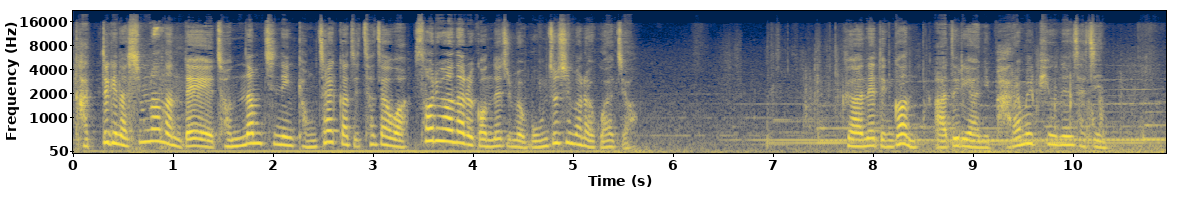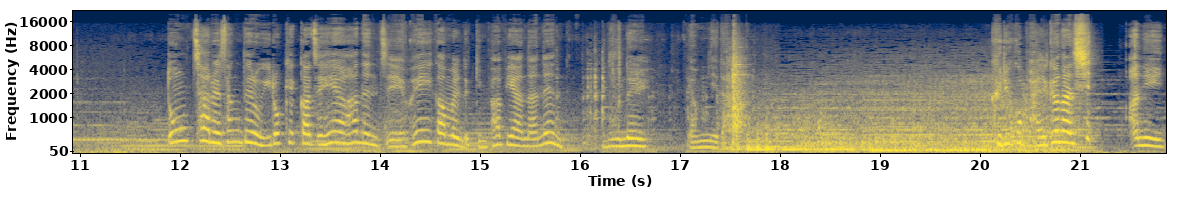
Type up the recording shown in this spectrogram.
가뜩이나 심란한데 전 남친인 경찰까지 찾아와 서류 하나를 건네주며 몸조심하라고 하죠. 그 안에 든 건 아드리안이 바람을 피우는 사진. 똥차를 상대로 이렇게까지 해야 하는지 회의감을 느낀 파비아나는 문을 엽니다. 그리고 발견한 시 아니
